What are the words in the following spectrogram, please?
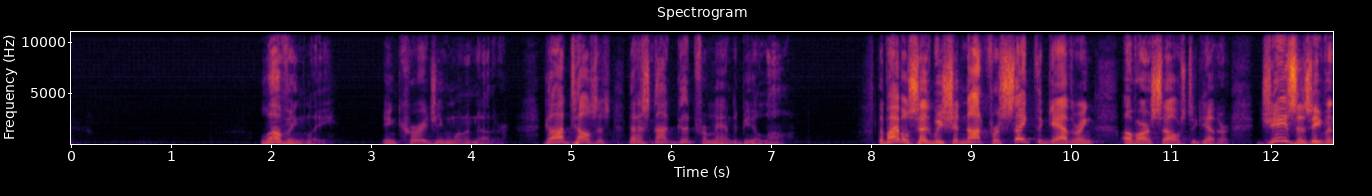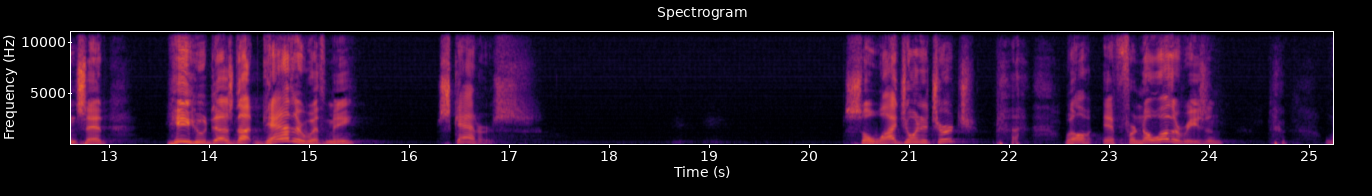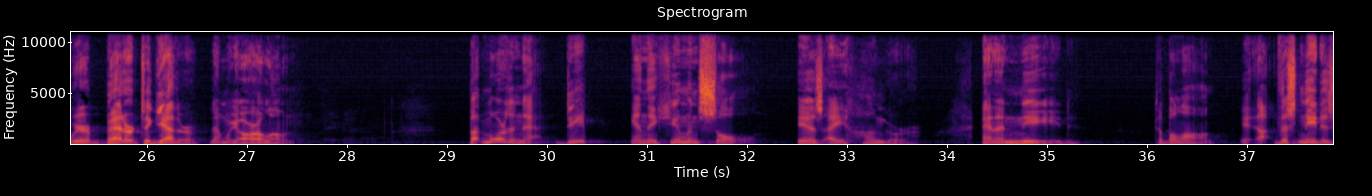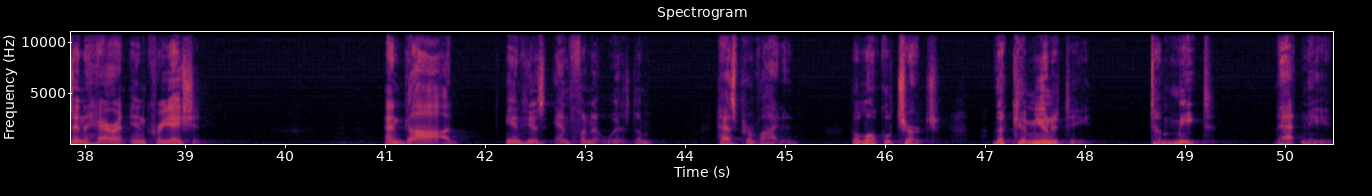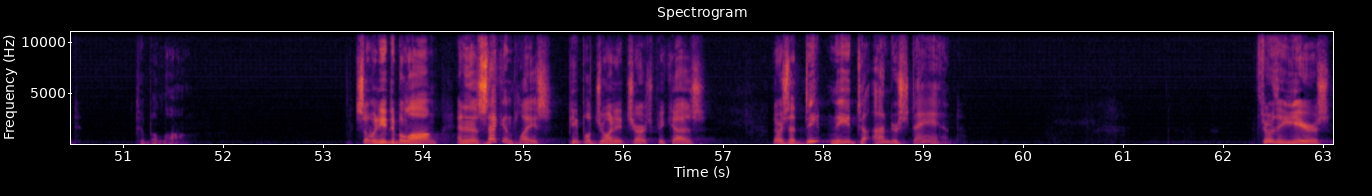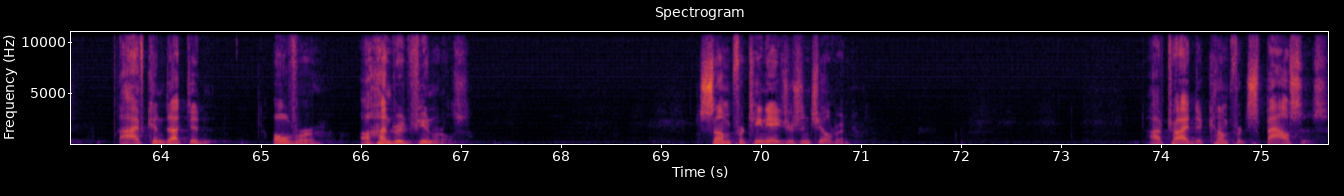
lovingly encouraging one another. God tells us that it's not good for man to be alone. The Bible says we should not forsake the gathering of ourselves together. Jesus even said, He who does not gather with me scatters. So, why join a church? well, if for no other reason, we're better together than we are alone. But more than that, deep in the human soul is a hunger and a need to belong. It, uh, this need is inherent in creation. And God, in His infinite wisdom, has provided the local church, the community, to meet that need to belong. So we need to belong. And in the second place, people join a church because there's a deep need to understand. Through the years, I've conducted over a hundred funerals, some for teenagers and children. I've tried to comfort spouses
